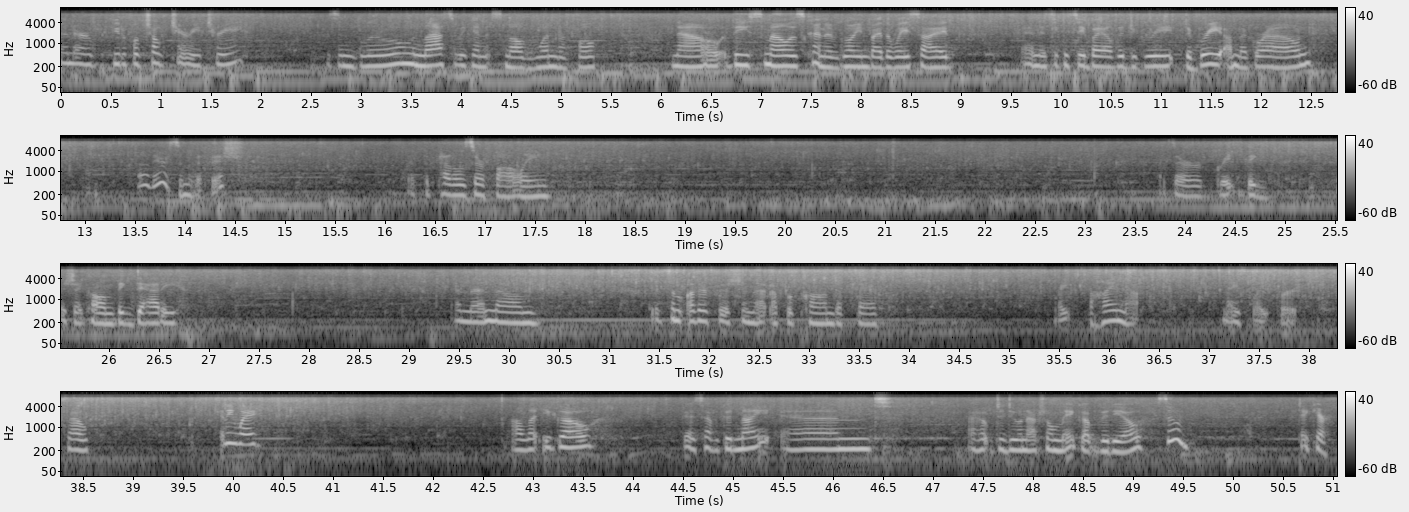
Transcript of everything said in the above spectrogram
and our beautiful choke cherry tree is in bloom. And last weekend it smelled wonderful. Now the smell is kind of going by the wayside, and as you can see by all the debris debris on the ground. Oh, there's some of the fish the petals are falling. That's our great big fish. I call him Big Daddy. And then um, there's some other fish in that upper pond up there. Right behind that nice white bird. So, anyway, I'll let you go. You guys have a good night, and I hope to do an actual makeup video soon. Take care.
